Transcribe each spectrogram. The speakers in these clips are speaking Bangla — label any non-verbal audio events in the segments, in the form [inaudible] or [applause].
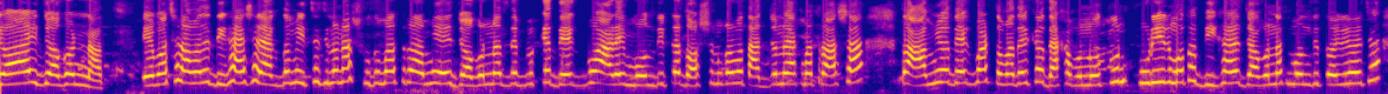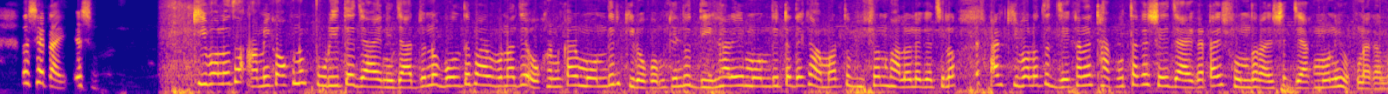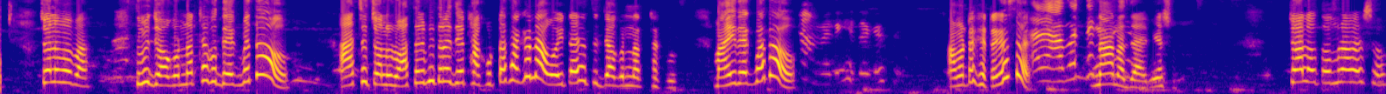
জয় জগন্নাথ। এবছর আমাদের দীঘা আসার একদমই ইচ্ছা ছিল না শুধুমাত্র আমি এই জগন্নাথ দেবকে দেখব আর এই মন্দিরটা দর্শন করব তার জন্য একমাত্র আশা। তো আমিও দেখব আর তোমাদেরকেও দেখাবো। নতুন পুরীর মতো দীঘায় জগন্নাথ মন্দির তৈরি হয়েছে তো সেটাই এসো। কি বলতো আমি কখনো পুরীতে যাইনি যার জন্য বলতে পারব না যে ওখানকার মন্দির কীরকম কিন্তু দীঘার এই মন্দিরটা দেখে আমার তো ভীষণ ভালো লেগেছিল। আর কি বলতো যেখানে ঠাকুর থাকে সেই জায়গাটাই সুন্দর হয় সে যেমনই হোক না কেন। চলো বাবা তুমি জগন্নাথ ঠাকুর দেখবে তো? আচ্ছা চলো, রথের ভিতরে যে ঠাকুরটা থাকে না, ওইটাই হচ্ছে জগন্নাথ ঠাকুর। মাই দেখবা তো? আমারটা খেটে গেছে? না না যাইনি এসো। চলো, তোমরা এসো।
